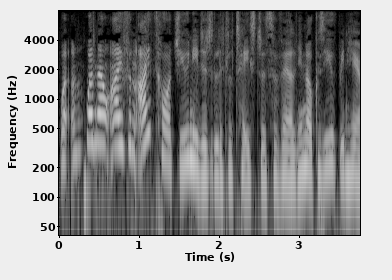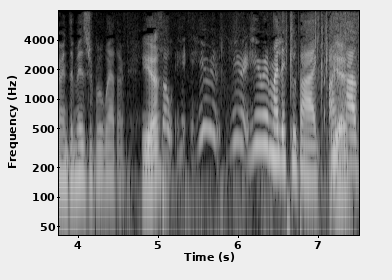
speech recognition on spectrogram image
Well, uh, well, now, Ivan, I thought you needed a little taste of Seville, you know, because you've been here in the miserable weather. Yeah. So here, here, here in my little bag, I Yeah. have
